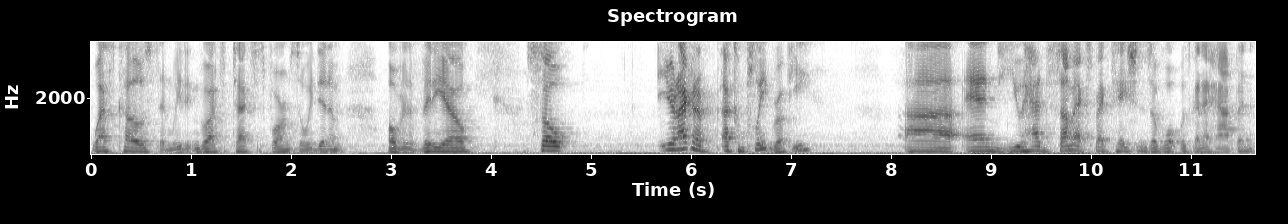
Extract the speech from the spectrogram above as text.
West Coast, and we didn't go out to Texas for them, so we did them over the video. So you're not going to a complete rookie, uh, and you had some expectations of what was going to happen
